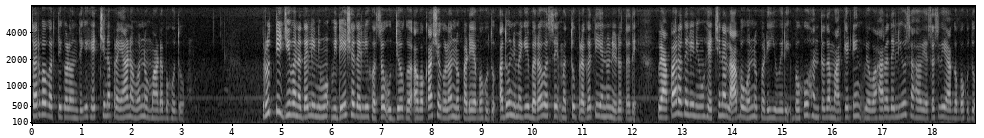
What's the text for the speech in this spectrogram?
ಸರ್ವವರ್ತಿಗಳೊಂದಿಗೆ ಹೆಚ್ಚಿನ ಪ್ರಯಾಣವನ್ನು ಮಾಡಬಹುದು. ವೃತ್ತಿ ಜೀವನದಲ್ಲಿ ನೀವು ವಿದೇಶದಲ್ಲಿ ಹೊಸ ಉದ್ಯೋಗ ಅವಕಾಶಗಳನ್ನು ಪಡೆಯಬಹುದು. ಅದು ನಿಮಗೆ ಭರವಸೆ ಮತ್ತು ಪ್ರಗತಿಯನ್ನು ನೀಡುತ್ತದೆ. ವ್ಯಾಪಾರದಲ್ಲಿ ನೀವು ಹೆಚ್ಚಿನ ಲಾಭವನ್ನು ಪಡೆಯುವಿರಿ. ಬಹು ಹಂತದ ಮಾರ್ಕೆಟಿಂಗ್ ವ್ಯವಹಾರದಲ್ಲಿಯೂ ಸಹ ಯಶಸ್ವಿಯಾಗಬಹುದು.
